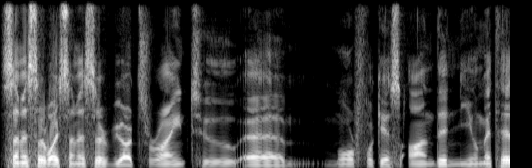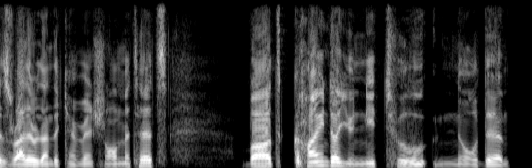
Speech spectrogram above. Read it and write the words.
semester by semester we are trying to um, more focus on the new methods rather than the conventional methods. But kinda you need to know the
